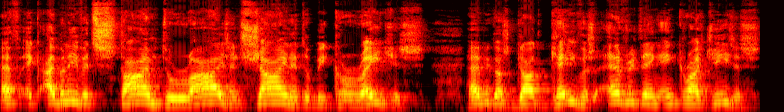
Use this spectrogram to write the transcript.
I believe it's time to rise and shine and to be courageous. Because God gave us everything in Christ Jesus.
